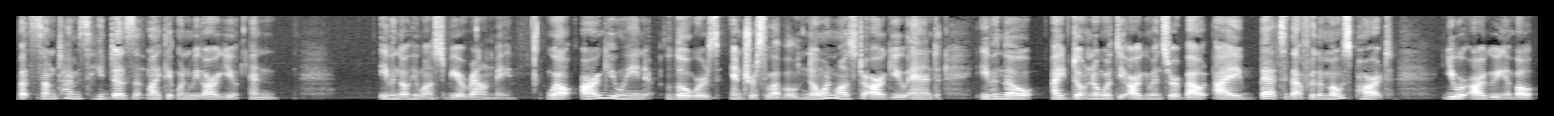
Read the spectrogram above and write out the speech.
but sometimes he doesn't like it when we argue, and even though he wants to be around me. Well, arguing lowers interest level. No one wants to argue, and even though I don't know what the arguments are about, I bet that for the most part, you were arguing about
